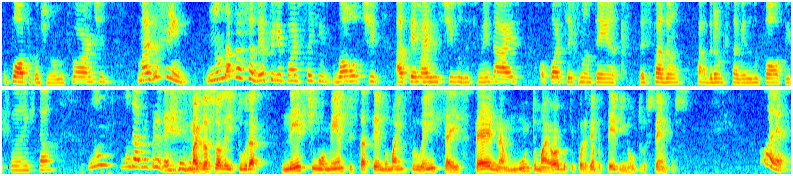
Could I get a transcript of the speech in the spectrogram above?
o pop continua muito forte, mas assim, não dá para saber porque pode ser que volte a ter mais estilos instrumentais, ou pode ser que mantenha esse padrão, padrão que está vindo do pop, funk e tal. Não, não dá para prever. Mas a sua leitura neste momento está tendo uma influência externa muito maior do que, por exemplo, teve em outros tempos? Olha,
